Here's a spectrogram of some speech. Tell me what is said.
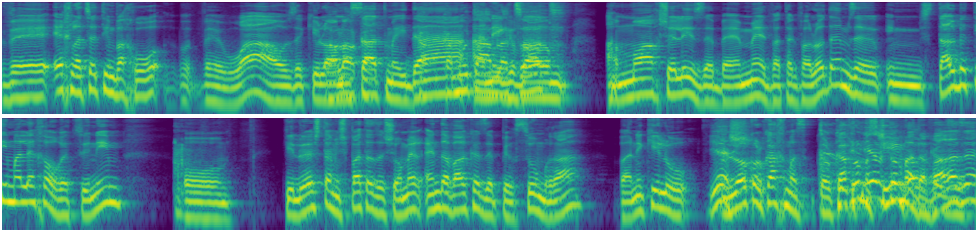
ואיך לצאת עם בחור, ווואו, זה כאילו לא, לא, המסת כ- מידע, כמות אני ההמלצות. כבר... המוח שלי זה באמת, ואתה כבר לא יודע אם זה, אם מסתלבטים עליך או רציניים, או כאילו יש את המשפט הזה שאומר אין דבר כזה פרסום רע, ואני כאילו יש. לא כל כך, מס, כל כך לא מסכים עם דבר הדבר כזה. הזה.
